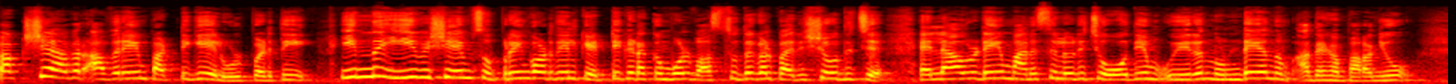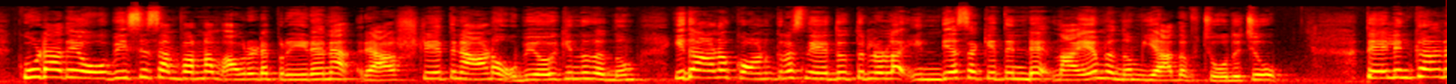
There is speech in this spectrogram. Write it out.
പക്ഷേ അവർ അവരെയും പട്ടികയിൽ ഉൾപ്പെടുത്തി. ഇന്ന് ഈ വിഷയം സുപ്രീം കോടതിയിൽ കെട്ടിക്കിടക്കുമ്പോൾ വസ്തുതകൾ പരിശോധിച്ച് എല്ലാവരുടെയും മനസ്സിൽ ഒരു ചോദ്യം ഉയരുന്നുണ്ടെന്നും അദ്ദേഹം പറഞ്ഞു. കൂടാതെ ഒ ബി സി സംവരണം അവരുടെ പ്രീണന രാഷ്ട്രീയത്തിനാണോ ഉപയോഗിക്കുന്നതെന്നും ഇതാണോ കോൺഗ്രസ് നേതൃത്വത്തിലുള്ള ഇന്ത്യ സഖ്യത്തിന്റെ നയമെന്നും യാദവ് ചോദിച്ചു. തെലങ്കാന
